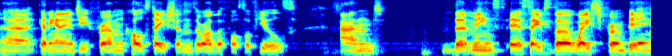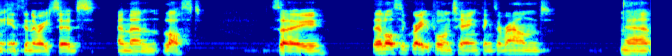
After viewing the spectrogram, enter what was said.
uh, getting energy from coal stations or other fossil fuels. And that means it saves the waste from being incinerated and then lost. So there are lots of great volunteering things around. Uh,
